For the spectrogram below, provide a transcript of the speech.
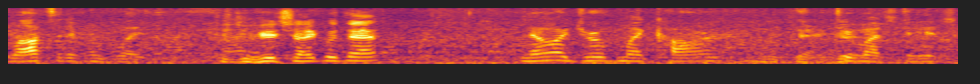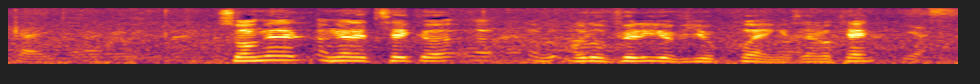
lots of different places. Did you hitchhike with that? No, I drove my car. Okay, Too much to hitchhike. So I'm gonna I'm gonna take a, a, a little video of you playing. Is that okay? Yes.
